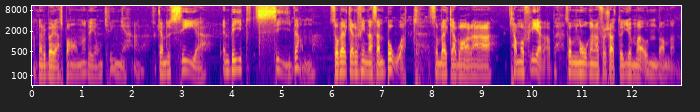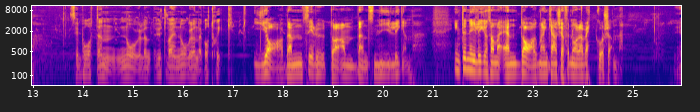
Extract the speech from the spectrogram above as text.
att när du börjar spana dig omkring här så kan du se en bit åt sidan så verkar det finnas en båt som verkar vara kamouflerad. Som någon har försökt att gömma undan den. Ser båten någorlunda, ut att vara i någorlunda gott skick? Ja, den ser ut att ha använts nyligen. Inte nyligen som en dag, men kanske för några veckor sedan. Eh,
